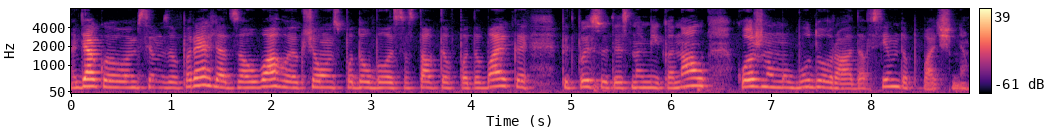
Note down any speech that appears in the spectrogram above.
Дякую вам всім за перегляд, за увагу. Якщо вам сподобалося, ставте вподобайки, підписуйтесь на мій канал. Кожному буду рада. Всім до побачення.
